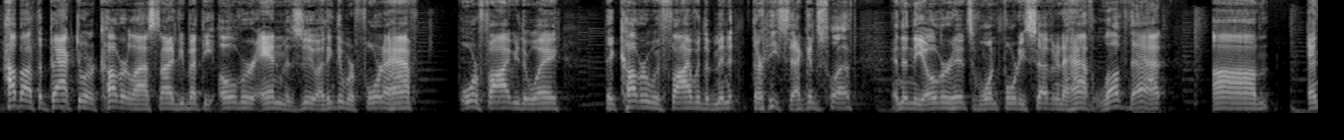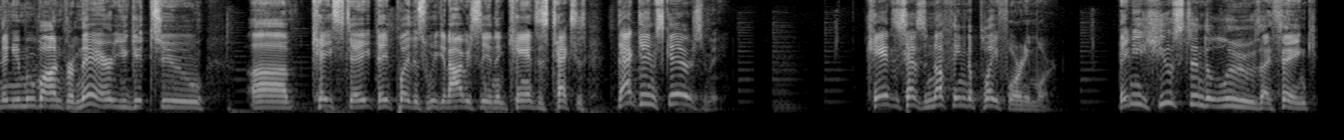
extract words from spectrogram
How about the backdoor cover last night if you bet the over and Mizzou? I think they were four and a half or five either way. They cover with five with a minute 30 seconds left, and then the over hits of 147 and a half. Love that. Um, and then you move on from there. You get to uh, K State. They play this weekend, obviously, and then Kansas, Texas. That game scares me. Kansas has nothing to play for anymore. They need Houston to lose, I think,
